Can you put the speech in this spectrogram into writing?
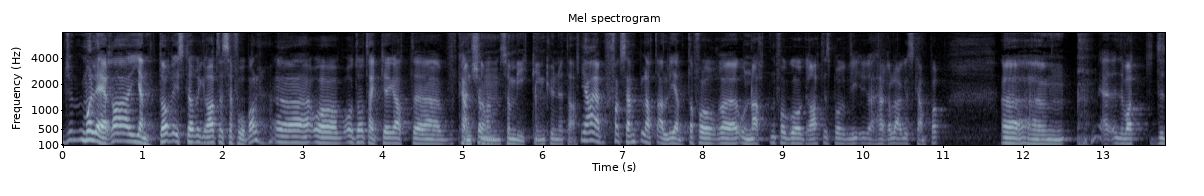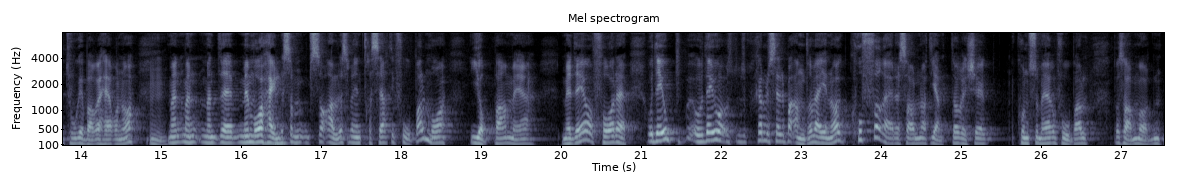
Du må lære jenter i større grad til å se fotball, eh, og, og da tenker jeg at eh, Men kanskje som, man som Viking kunne tatt? Ja, f.eks. at alle jenter får, eh, under 18 får gå gratis på herrelagets kamper. Det, var, det tok jeg bare her og nå. Men, men, men det, vi må hele, som, så alle som er interessert i fotball, må jobbe med, med det og få det. Og det er jo, og det er jo kan du se det på andre veien òg. Hvorfor er det sånn at jenter ikke konsumerer fotball på samme måten?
